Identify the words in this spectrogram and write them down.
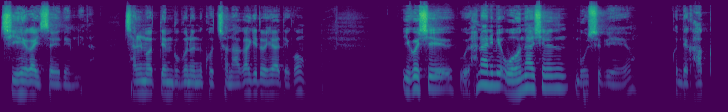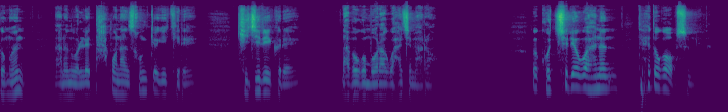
지혜가 있어야 됩니다. 잘못된 부분은 고쳐 나가기도 해야 되고 이것이 하나님이 원하시는 모습이에요. 근데 가끔은 나는 원래 타고난 성격이 기래. 기질이 그래. 나보고 뭐라고 하지 마라. 그 고치려고 하는 태도가 없습니다.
